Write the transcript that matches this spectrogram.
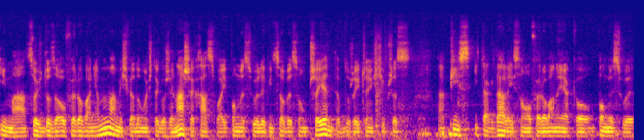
i ma coś do zaoferowania. My mamy świadomość tego, że nasze hasła i pomysły lewicowe są przejęte w dużej części przez e, PiS i tak dalej, są oferowane jako pomysły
